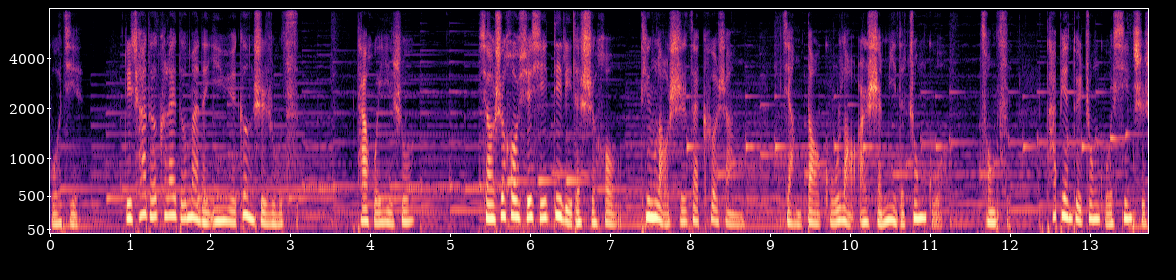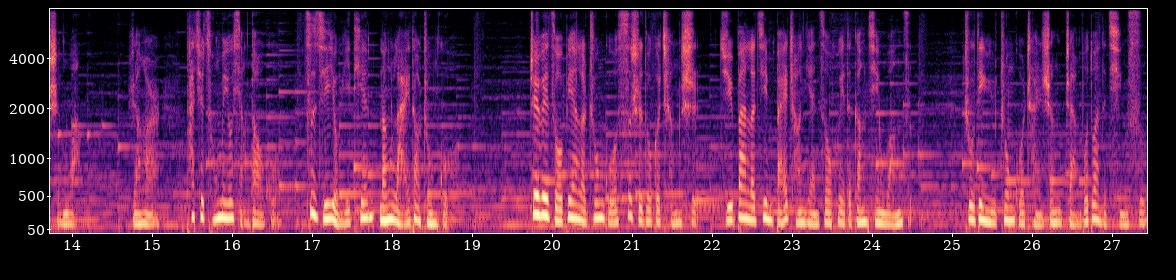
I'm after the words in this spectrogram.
国界，理查德·克莱德曼的音乐更是如此。他回忆说，小时候学习地理的时候，听老师在课上讲到古老而神秘的中国，从此他便对中国心驰神往。然而，他却从没有想到过自己有一天能来到中国。这位走遍了中国四十多个城市，举办了近百场演奏会的钢琴王子，注定与中国产生斩不断的情丝。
